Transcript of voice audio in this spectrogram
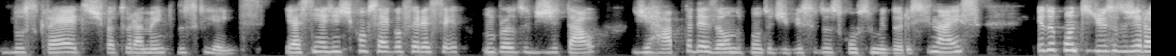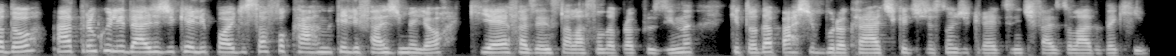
dos créditos de faturamento dos clientes. E assim a gente consegue oferecer um produto digital de rápida adesão do ponto de vista dos consumidores finais e do ponto de vista do gerador, a tranquilidade de que ele pode só focar no que ele faz de melhor, que é fazer a instalação da própria usina, que toda a parte burocrática de gestão de créditos a gente faz do lado daqui.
